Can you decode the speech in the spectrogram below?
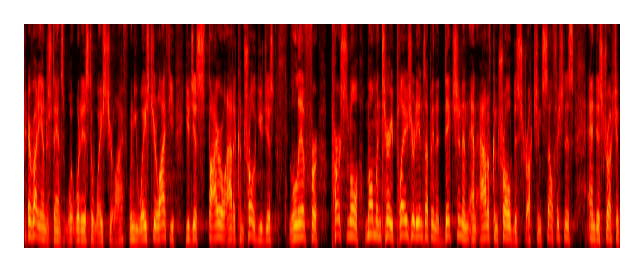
Everybody understands what, what it is to waste your life. When you waste your life, you, you just spiral out of control. You just live for personal, momentary pleasure. It ends up in addiction and, and out of control destruction, selfishness and destruction.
